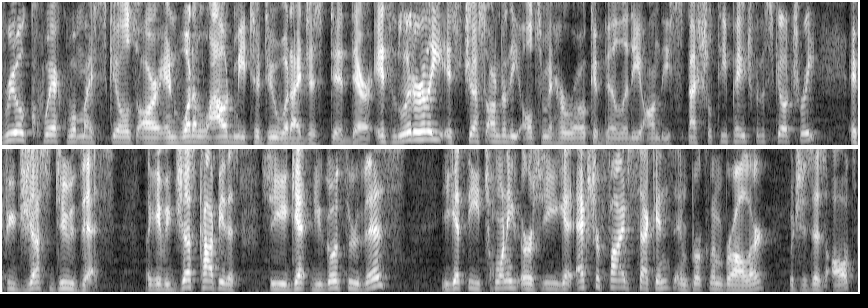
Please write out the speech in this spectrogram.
real quick what my skills are and what allowed me to do what I just did there. It's literally, it's just under the ultimate heroic ability on the specialty page for the skill tree. If you just do this, like if you just copy this, so you get, you go through this, you get the 20, or so you get extra five seconds in Brooklyn Brawler, which is his ult.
